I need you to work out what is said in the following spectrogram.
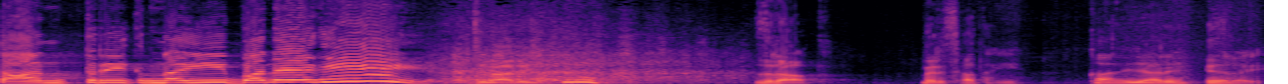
तांत्रिक नहीं बनेगी। जरा आप मेरे साथ आइए। कहा जा रहे इधर आइए।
